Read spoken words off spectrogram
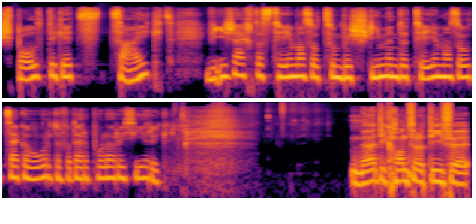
Spaltung jetzt zeigt. Wie ist eigentlich das Thema so zum bestimmenden Thema sozusagen geworden von dieser Polarisierung? Ja, die konservativen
